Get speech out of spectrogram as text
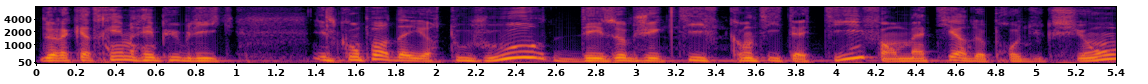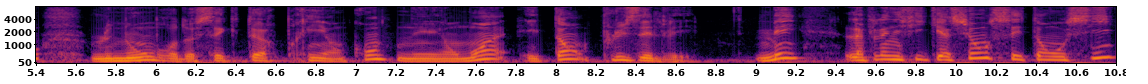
de la quatrième République. Il comporte d'ailleurs toujours des objectifs quantitatifs en matière de production, le nombre de secteurs pris en compte néanmoins étant plus élevé. Mais la planification s'étend aussi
